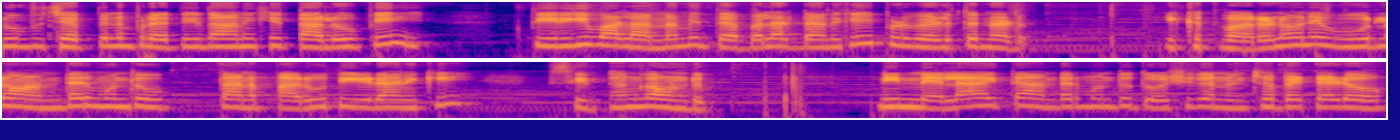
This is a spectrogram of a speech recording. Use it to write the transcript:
నువ్వు చెప్పిన ప్రతిదానికి తలూపి తిరిగి వాళ్ళ అన్న మీద దెబ్బలడ్డానికి ఇప్పుడు వెళుతున్నాడు. ఇక త్వరలోనే ఊర్లో అందరి ముందు తన పరువు తీయడానికి సిద్ధంగా ఉండు. నిన్నెలా అయితే అందరి ముందు దోషిగా నుంచోబెట్టాడో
